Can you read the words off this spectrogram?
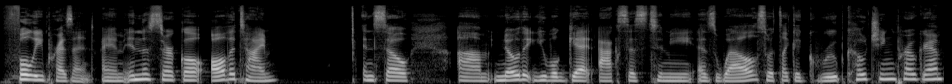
fully present. I am in the circle all the time. And so, um, know that you will get access to me as well. So, it's like a group coaching program,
